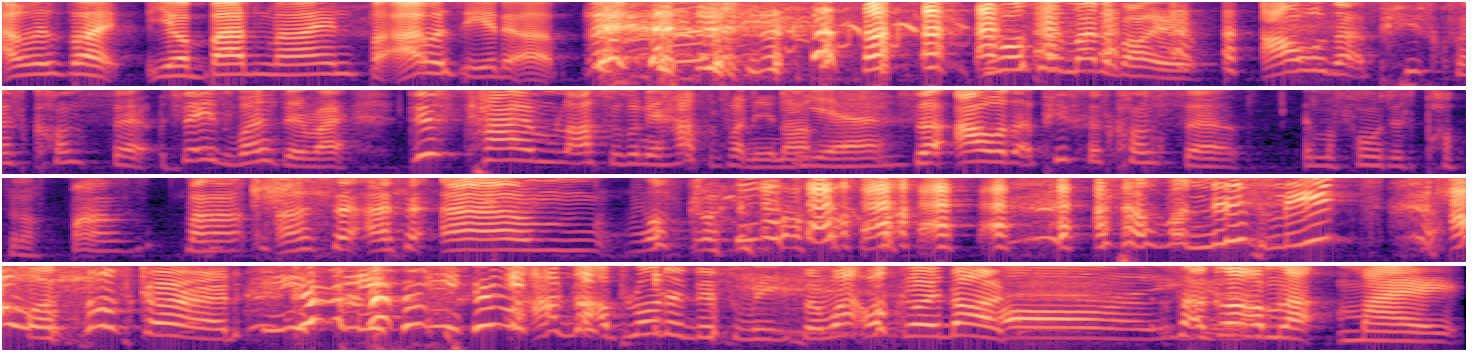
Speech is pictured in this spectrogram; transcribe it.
I was like, your bad mind, but I was eating it up. you were so mad about it. I was at Peace Quest concert. Today's Wednesday, right? This time last week was only happened funny enough. Yeah. So I was at Peace Quest concert and my phone just popping off. Bang, bang. I said, I said, um, what's going on? I said, my news leaked. I was so scared. I'm not uploaded this week. So what, what's going on? Oh so I got, I'm like, my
